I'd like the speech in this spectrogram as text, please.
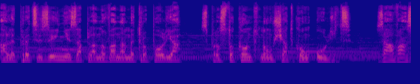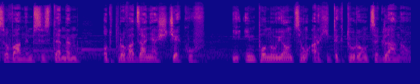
ale precyzyjnie zaplanowana metropolia z prostokątną siatką ulic, zaawansowanym systemem odprowadzania ścieków i imponującą architekturą ceglaną.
